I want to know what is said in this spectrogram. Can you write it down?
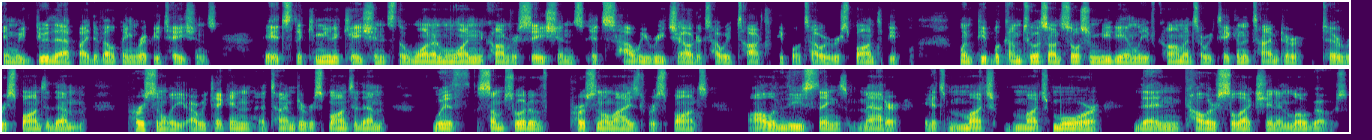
And we do that by developing reputations. It's the communication, it's the one-on-one conversations, it's how we reach out, it's how we talk to people, it's how we respond to people when people come to us on social media and leave comments are we taking the time to to respond to them personally are we taking a time to respond to them with some sort of personalized response all of these things matter it's much much more than color selection and logos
